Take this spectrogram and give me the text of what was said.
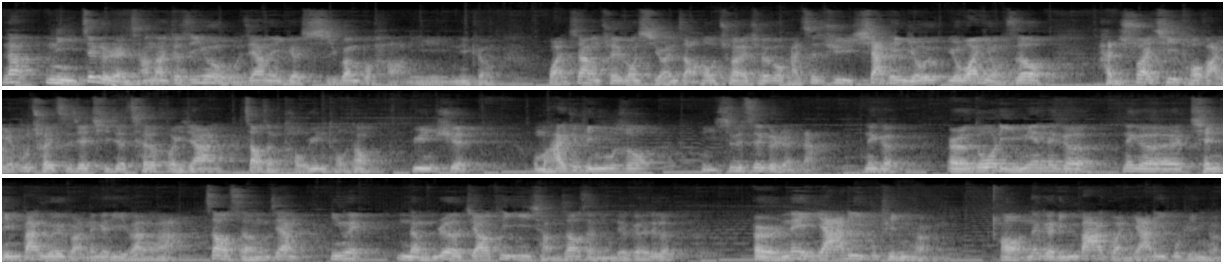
那你这个人常常就是因为我这样的一个习惯不好，你你可能晚上吹风，洗完澡后出来吹风，还是去夏天游游完泳之后。很帅气，头发也不吹，直接骑着车回家，造成头晕、头痛、晕眩。我们还去评估说，你是不是这个人啊？那个耳朵里面那个那个前庭半规管那个地方啊，造成这样，因为冷热交替异常，造成你这个这个耳内压力不平衡，哦，那个淋巴管压力不平衡，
